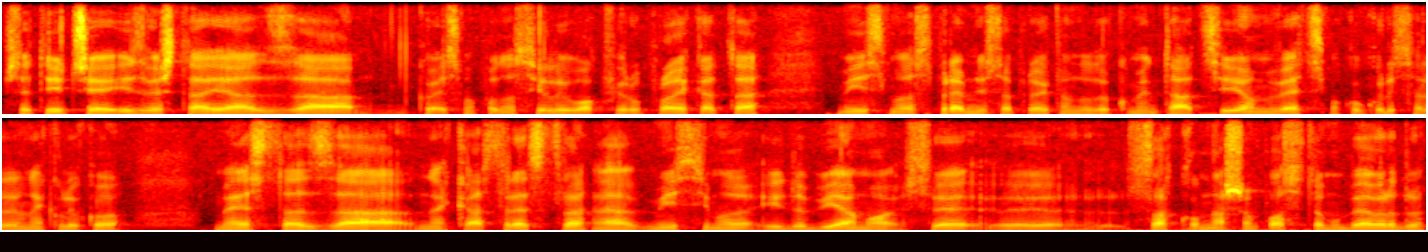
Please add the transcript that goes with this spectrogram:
Što se tiče izveštaja za koje smo podnosili u okviru projekata, mi smo spremni sa projektnom dokumentacijom, već smo konkurisali na nekoliko mesta za neka sredstva. E, mislimo i dobijamo sve, e, svakom našom posjetom u Beogradu,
